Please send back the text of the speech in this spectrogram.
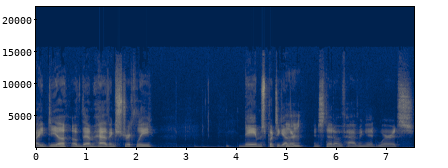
idea of them having strictly names put together mm-hmm. instead of having it where it's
